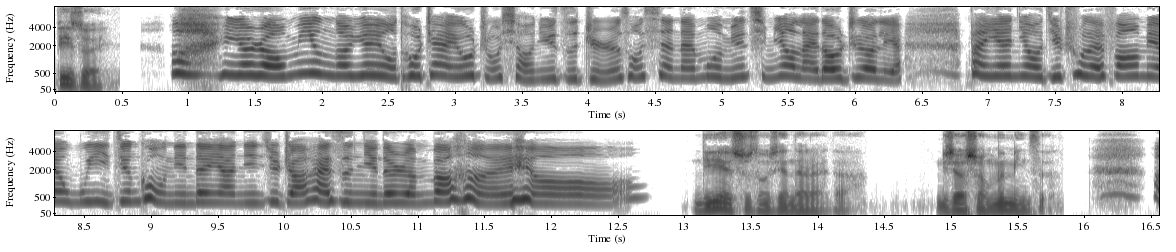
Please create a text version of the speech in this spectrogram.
闭嘴！哎呀，饶命啊！冤有头债有主，小女子只是从现代莫名其妙来到这里，半夜尿急出来方便，无意惊恐您的呀！您去找害死你的人吧！哎呦，你也是从现代来的？你叫什么名字？啊，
